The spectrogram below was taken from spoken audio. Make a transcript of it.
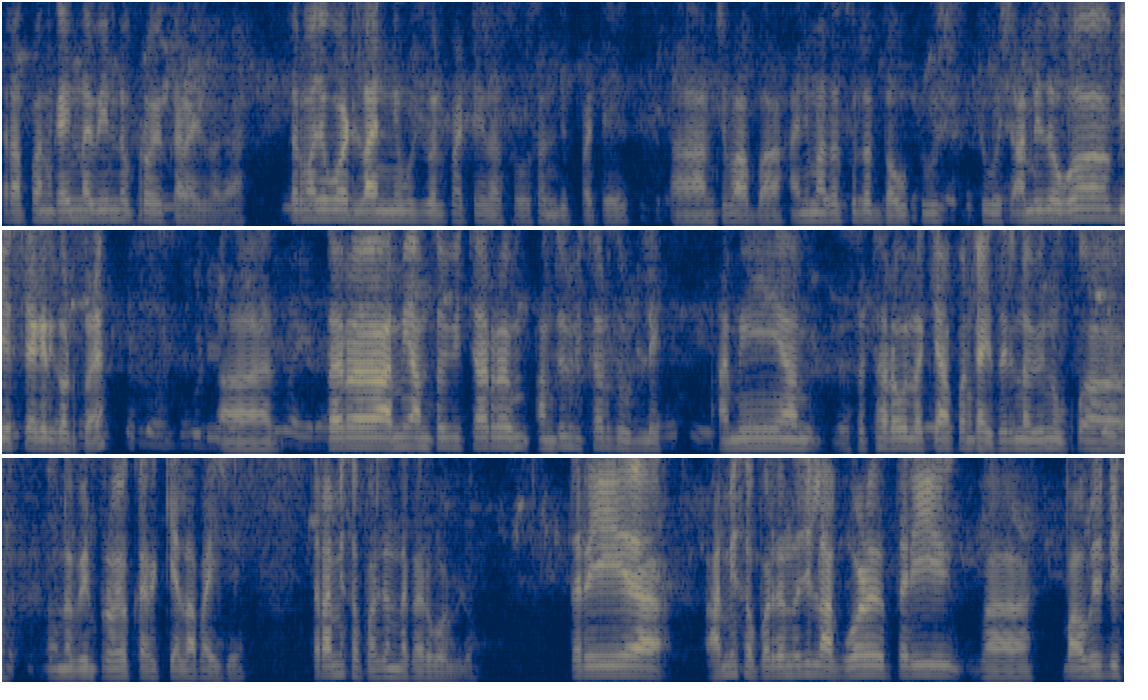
तर आपण काही नवीन प्रयोग करायचा का? तर माझ्या वडिलांनी उज्ज्वल पाटील असो संदीप पाटील आमचे बाबा आणि माझा चुलत भाऊ पियुष पियुष. आम्ही दोघं बी एस सी ॲग्री करतो आहे तर आम्ही आमचा विचार आमचे विचार जुडले. आम्ही आम- असं ठरवलं की आपण काहीतरी नवीन उप नवीन प्रयोग कर केला पाहिजे. तर आम्ही सफरचंदाकडे वळलो. तरी आम्ही सफरचंदाची लागवड तरी बावीस डिस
